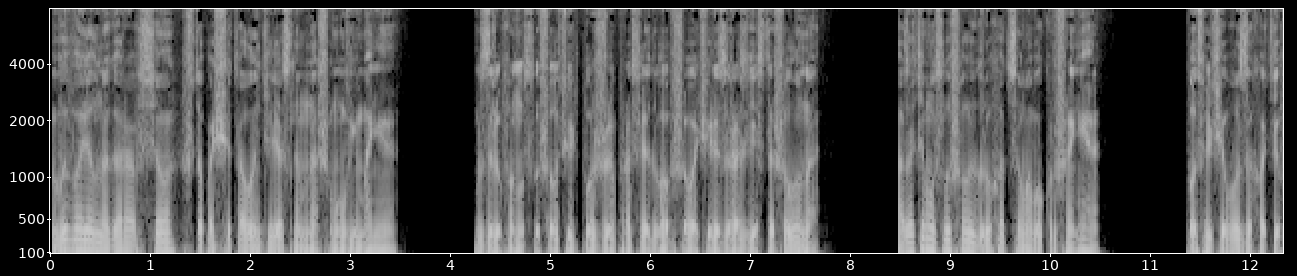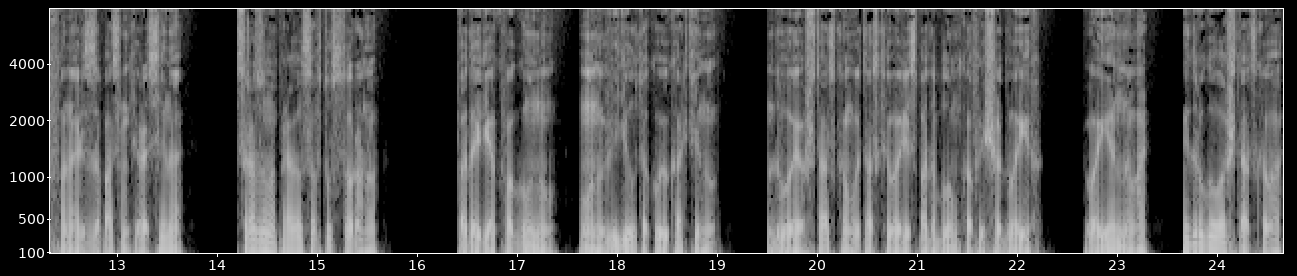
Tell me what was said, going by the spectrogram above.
вывалил на гора все, что посчитал интересным нашему вниманию. Взрыв он услышал чуть позже проследовавшего через разъезд эшелона, а затем услышал и грохот самого крушения. После чего, захватив фонарь с запасом керосина, сразу направился в ту сторону. Подойдя к вагону, он увидел такую картину. Двое в штатском вытаскивали из-под обломков еще двоих, военного и другого штатского,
